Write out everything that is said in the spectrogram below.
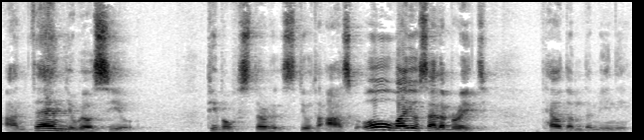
And then you will see people still, still to ask, oh, why you celebrate? Tell them the meaning.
